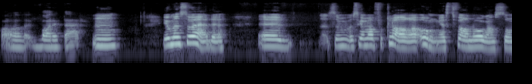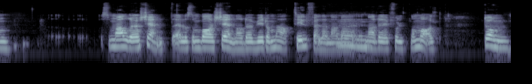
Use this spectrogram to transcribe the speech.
ha varit där. Mm. Jo men så är det. Eh, så ska man förklara ångest för någon som, som aldrig har känt eller som bara känner det vid de här tillfällena när, Mm. när det är fullt normalt. De,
